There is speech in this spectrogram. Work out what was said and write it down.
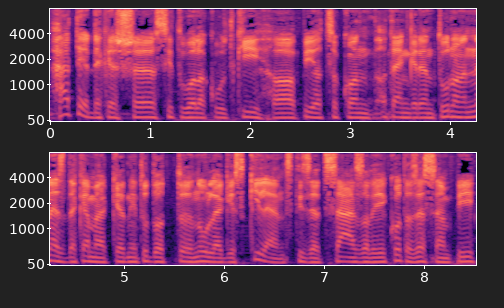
Hát érdekes szitu alakult ki a piacokon a tengeren túlon, a Nasdaq emelkedni tudott 0,9%-ot, az S&P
